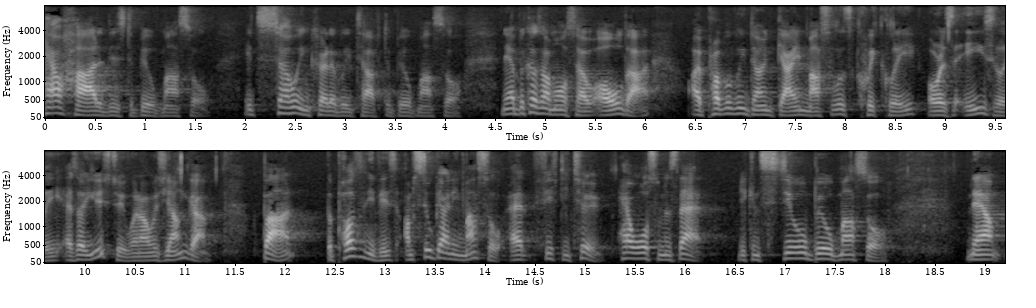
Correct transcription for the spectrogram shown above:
how hard it is to build muscle. It's so incredibly tough to build muscle. Now, because I'm also older, I probably don't gain muscle as quickly or as easily as I used to when I was younger. But the positive is I'm still gaining muscle at 52. How awesome is that? You can still build muscle. Now,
